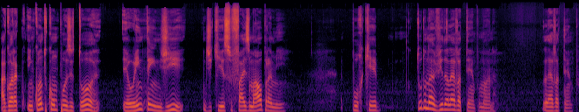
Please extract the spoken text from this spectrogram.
Agora, enquanto compositor, eu entendi de que isso faz mal para mim. Porque tudo na vida leva tempo, mano. Leva tempo.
